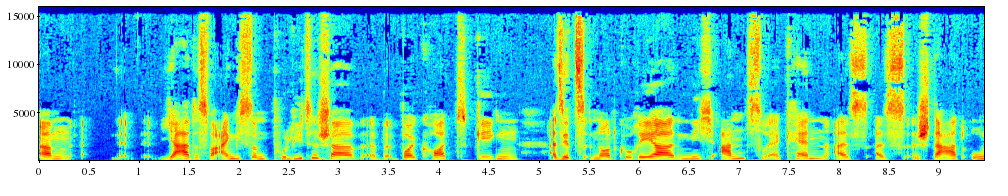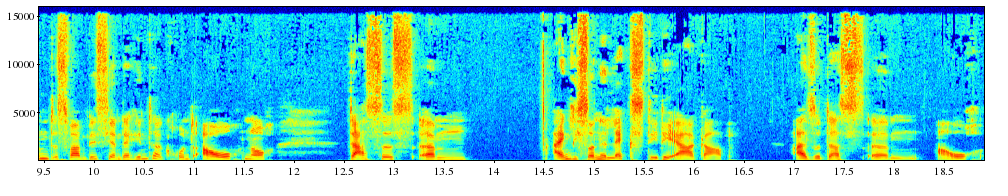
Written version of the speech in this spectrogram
Ähm, ja, das war eigentlich so ein politischer äh, Boykott gegen, also jetzt Nordkorea nicht anzuerkennen als, als Staat und es war ein bisschen der Hintergrund auch noch, dass es ähm, eigentlich so eine Lex DDR gab. Also dass ähm, auch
